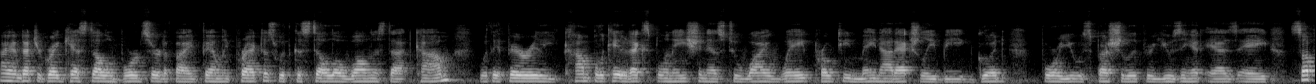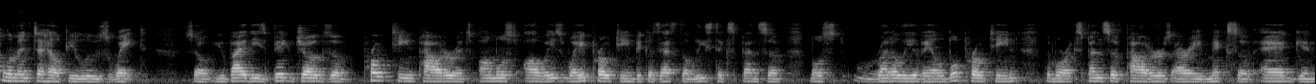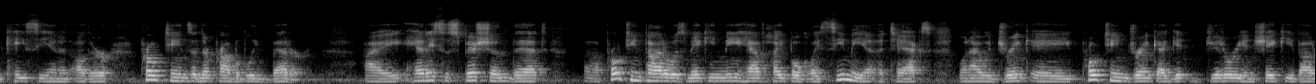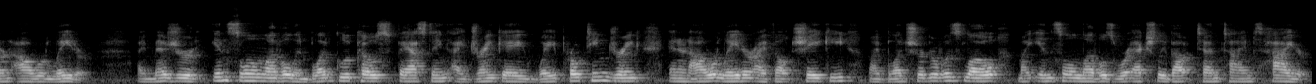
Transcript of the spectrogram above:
Hi, I'm Dr. Greg Castello, board certified family practice with CastelloWellness.com with a very complicated explanation as to why whey protein may not actually be good for you, especially if you're using it as a supplement to help you lose weight. So you buy these big jugs of protein powder. It's almost always whey protein because that's the least expensive, most readily available protein. The more expensive powders are a mix of egg and casein and other proteins, and they're probably better. I had a suspicion that uh, protein powder was making me have hypoglycemia attacks. When I would drink a protein drink, I'd get jittery and shaky about an hour later. I measured insulin level and blood glucose fasting. I drank a whey protein drink, and an hour later, I felt shaky. My blood sugar was low. My insulin levels were actually about 10 times higher.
